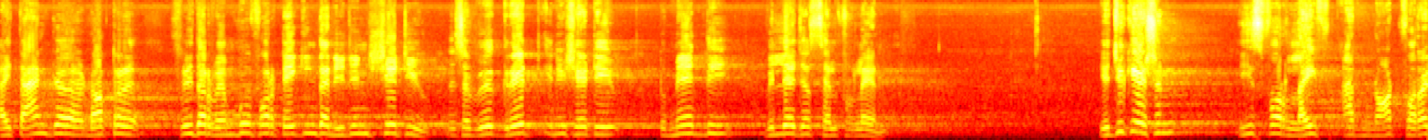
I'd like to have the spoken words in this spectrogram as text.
I thank doctor Sridhar Vembu for taking the initiative. It's a great initiative to make the villages self reliant education is for life and not for a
